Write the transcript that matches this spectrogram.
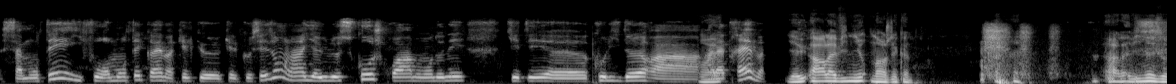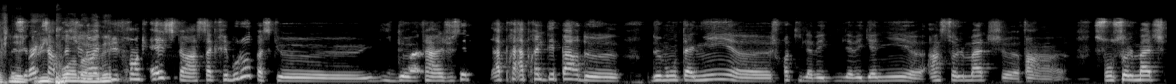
sa montée il faut remonter quand même à quelques quelques saisons là il y a eu le SCO je crois à un moment donné qui était euh, co-leader à, Ouais. à la trêve Il y a eu Arlavignon. Non, je déconne. Arlavignon, ils ont fini c'est vrai avec que c'est 8 points dans impressionnant. Et l'année. puis Franck Hess fait un sacré boulot parce que il de, enfin, je sais, après, après le départ de, de Montagnier, euh, je crois qu'il avait, il avait gagné euh, un seul match, euh, enfin son seul match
